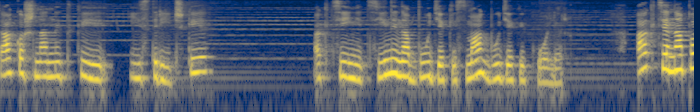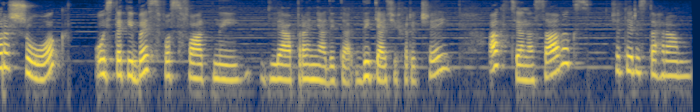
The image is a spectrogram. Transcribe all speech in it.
Також на нитки і стрічки акційні ціни на будь-який смак, будь-який колір. Акція на порошок. Ось такий безфосфатний для прання дитя... дитячих речей. Акція на Савекс 400 грам.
